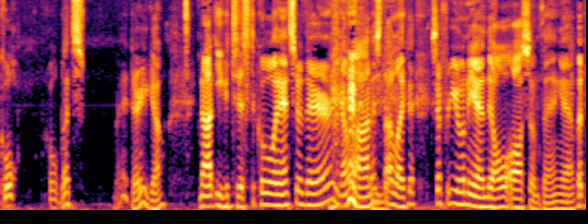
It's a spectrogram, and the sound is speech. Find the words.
Cool. Cool. That's right. There you go. Not egotistical answer there. You know, honest. I like that. Except for you in the end, the whole awesome thing. Yeah, but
